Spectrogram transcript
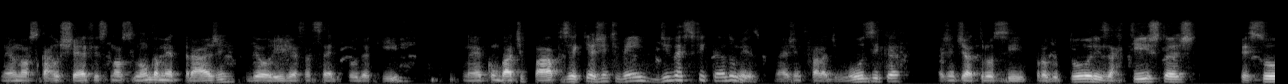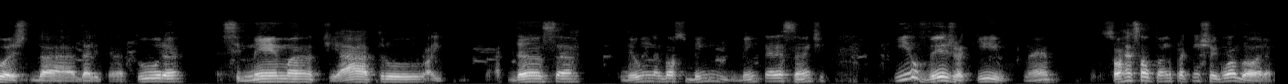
né, o nosso carro-chefe, esse nosso longa-metragem, deu origem a essa série toda aqui, né, com bate-papos, e aqui a gente vem diversificando mesmo. Né? A gente fala de música, a gente já trouxe produtores, artistas, pessoas da, da literatura, cinema, teatro, dança, deu um negócio bem, bem interessante. E eu vejo aqui, né, só ressaltando para quem chegou agora,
